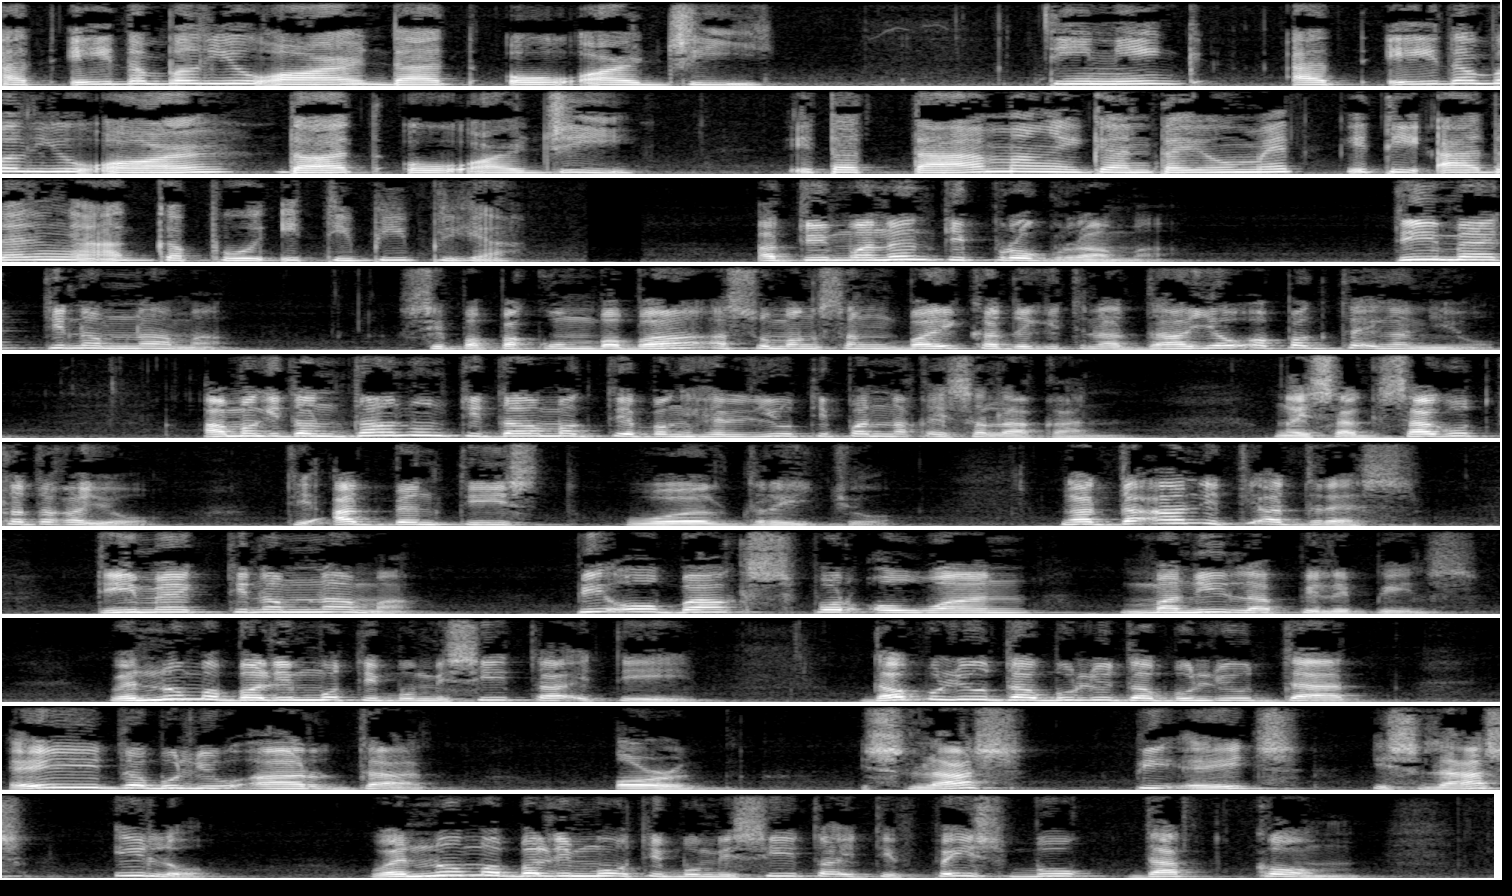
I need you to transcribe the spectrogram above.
at awr.org. Tinig at awr.org Itatta, manggigan tayo met, iti adal nga aggapu iti Biblia. At manen ti programa, Timek Tinamnama, si papakumbaba as sumangsangbay kadag itinadayaw a pagtaingan niyo. Amang idandanon ti damag ti ebanghelyo ti panakaisalakan, nga isagsagot kada kayo, ti Adventist World Radio. Nga daan iti address, Timek Tinamnama, P.O. Box 401, Manila, Philippines. When no mabalim mo ti bumisita iti www.awr.org slash ph slash ilo. When no mabalim mo ti bumisita iti facebook.com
